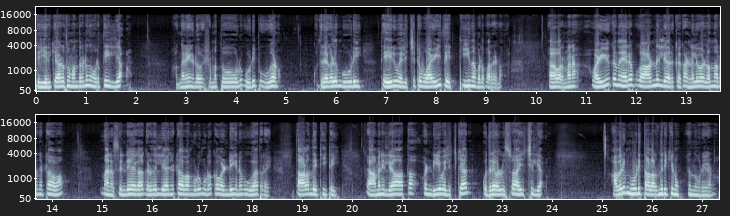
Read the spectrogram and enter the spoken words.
സ്വീകരിക്കാതെ സുമന്ത്രന് നിവൃത്തിയില്ല. അങ്ങനെയുണ്ട്. വിഷമത്തോടു കൂടി പോവുകയാണ്. കുതിരകളും കൂടി തേര് വലിച്ചിട്ട് വഴി തെറ്റി എന്നവിടെ പറയണം ആ വർണന. വഴിയൊക്കെ നേരെ കാണുന്നില്ല. അവർക്ക് കണ്ണിൽ വെള്ളം നിറഞ്ഞിട്ടാവാം. മനസ്സിന്റെ ഏകാഗ്രത ഇല്ലാഞ്ഞിട്ടാവാം. അങ്ങോട്ടും കൂടെ ഒക്കെ വണ്ടി ഇങ്ങനെ പോകാത്രേ താളം തെറ്റിയിട്ടേ. രാമനില്ലാത്ത വണ്ടിയെ വലിക്കാൻ കുതിരകൾ വിശ്വാസിച്ചില്ല അവരും കൂടി തളർന്നിരിക്കണു എന്ന് പറയുകയാണ്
